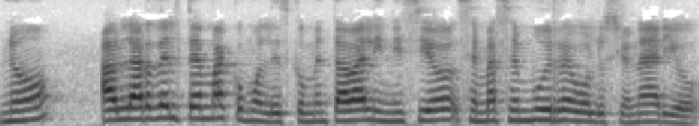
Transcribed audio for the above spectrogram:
¿No? Hablar del tema, como les comentaba al inicio, se me hace muy revolucionario.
